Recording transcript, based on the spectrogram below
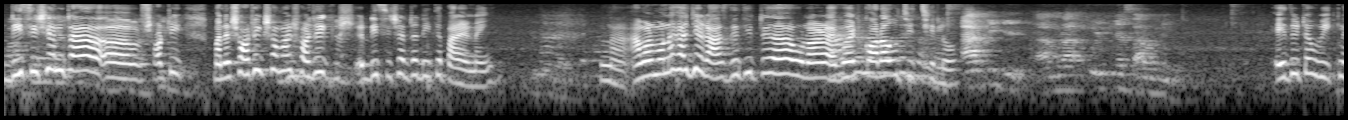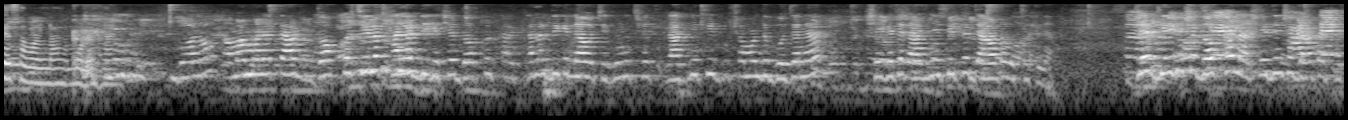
ডিসিশনটা সঠিক মানে সঠিক সময় সঠিক ডিসিশনটা নিতে পারে নাই। না আমার মনে হয় যে রাজনীতিটা ওনার অ্যাভয়েড করা উচিত ছিল। আর কি কি? আমরা উইকনেস আরও এই দুইটা উইকনেস আমার লা- মনে হয়। বলো আমার মনে হয় তার দক্ষ ছিল খেলার দিকে সে দক্ষ খেলার দিকে নেওয়া উচিত কিন্তু সে রাজনীতির সম্বন্ধে বোঝে না সেক্ষেত্রে রাজনীতিতে যাওয়াটা উচিত না। যে যে জিনিসে দক্ষ না সেই জিনিসে যাওয়াটা ঠিক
